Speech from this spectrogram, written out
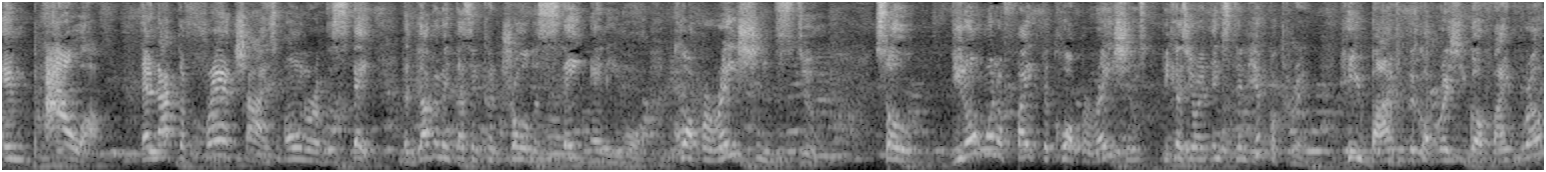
in power. They're not the franchise owner of the state. The government doesn't control the state anymore. Corporations do. So you don't want to fight the corporations because you're an instant hypocrite. You buy from the corporation you go fight from.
